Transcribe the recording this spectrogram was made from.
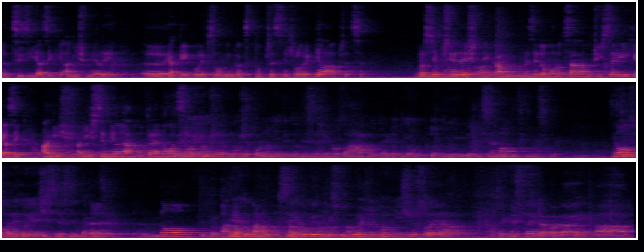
eh, cizí jazyky, aniž měli eh, jakýkoliv slovník, tak to přesně člověk dělá přece. Prostě přijedeš někam mezi domorodce a naučíš se jejich jazyk, aniž, aniž si měl nějakou trénovací. No, jenom, že, jenom, že podle mě tyto ty se jako zaháknuté do té do tý, do tý semantické vrstvy. No, to, co tady to je čistě syntaktické. No, ty, ano, jako, ano, si ano, jakoby vystupuješ ano, do toho vnějšího světa řekneš, to je Guy a, a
